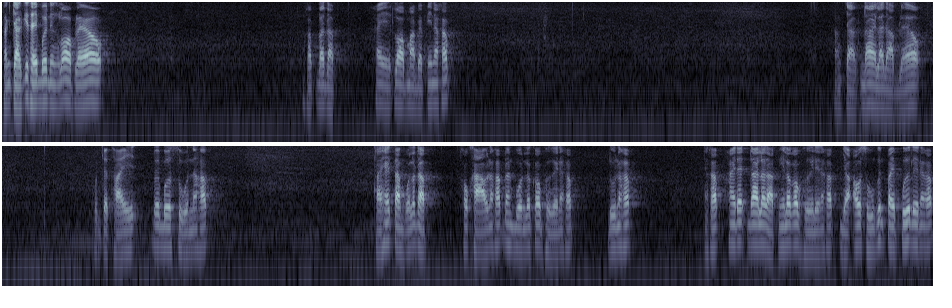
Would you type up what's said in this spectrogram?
หลังจากที่ไถเบอร์หนึ่งรอบแล้วนะครับระดับให้รอบมาแบบนี้นะครับ หลังจากได้ระดับแล้วผมจะไถด้วยเบอร์ศูนย์นะครับถ่ายให้ต่ำกว่าระดับขาวๆนะครับ ด้านบนแล้วก็เผยนะครับ ดูนะครับ นะครับ ให้ได้ได้ระดับนี้แล้วก็เผยเลยนะครับ อย่าเอาสูงขึ้นไปปื๊ดเลยนะครับ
